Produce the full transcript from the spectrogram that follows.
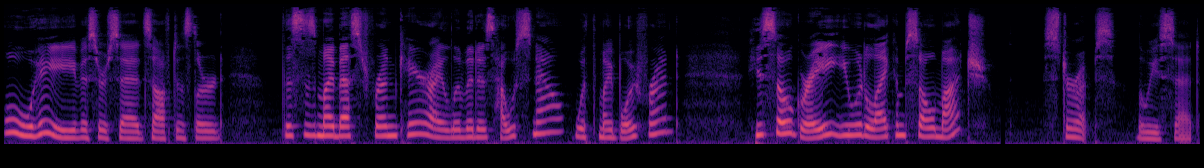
Oh, hey, Visser said, soft and slurred. This is my best friend Care. I live at his house now with my boyfriend. He's so great. You would like him so much. Stirrups, Louise said,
